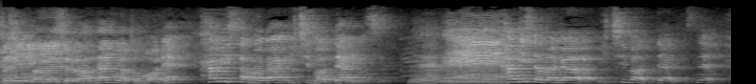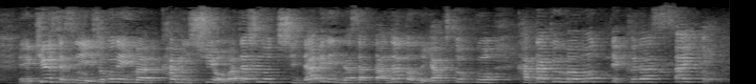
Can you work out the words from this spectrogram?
そして2番目それは何はともあれ神様が一番であります、ね、神様が一番でありますね、え9節にそこで今神主よ私の父ダビデになさったあなたの約束を固く守ってくださいと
